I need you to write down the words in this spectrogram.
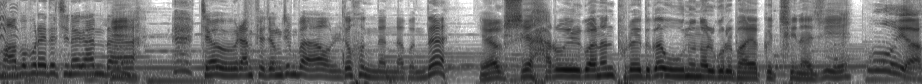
바보 브레드 지나간다. 저 우울한 표정 좀 봐. 오늘도 혼났나 본데. 역시 하루 일과는 브레드가 우는 얼굴을 봐야 끝이 나지. 뭐야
